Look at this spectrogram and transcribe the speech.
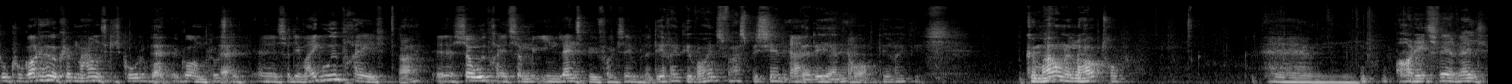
du kunne godt høre københavnske skolegården pludselig. Ja. Så det var ikke udbredt, Nej, øh, så udbredt som i en landsby for eksempel. men det er rigtigt. Vojens var specielt, ja. Ja. hvad det angår. Ja. Det er rigtigt. København eller Hoptrup? Øhm, åh, det er et svært valg.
